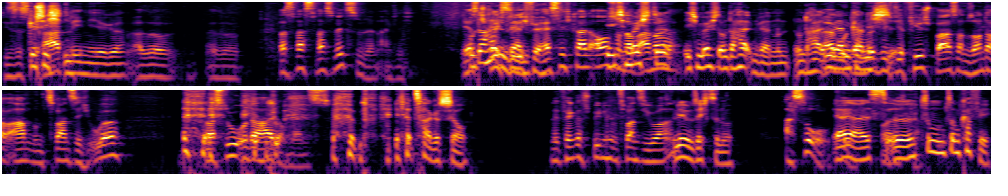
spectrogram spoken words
dieses. Geradlinige, also, also was, was, was willst du denn eigentlich? Erst Unterhalten sprichst du dich für Hässlichkeit aus ich, möchte, einmal, ich möchte unterhalten werden. Und unterhalten ja, werden gut, dann kann wünsche ich, ich dir viel Spaß am Sonntagabend um 20 Uhr, was du Unterhaltung nennst. in der Tagesschau. Ne, fängt das Spiel nicht um 20 Uhr an? Nee, um 16 Uhr. Ach so, okay. Ja, ja, ist äh, zum, zum Kaffee.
